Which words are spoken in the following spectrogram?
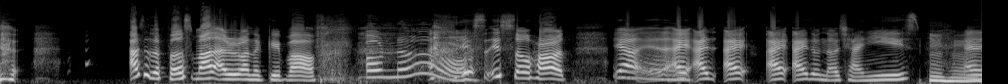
after the first month, I don't want to give up. oh no, it's it's so hard. Yeah, I, I, I, I, I don't know Chinese, Mhm, and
